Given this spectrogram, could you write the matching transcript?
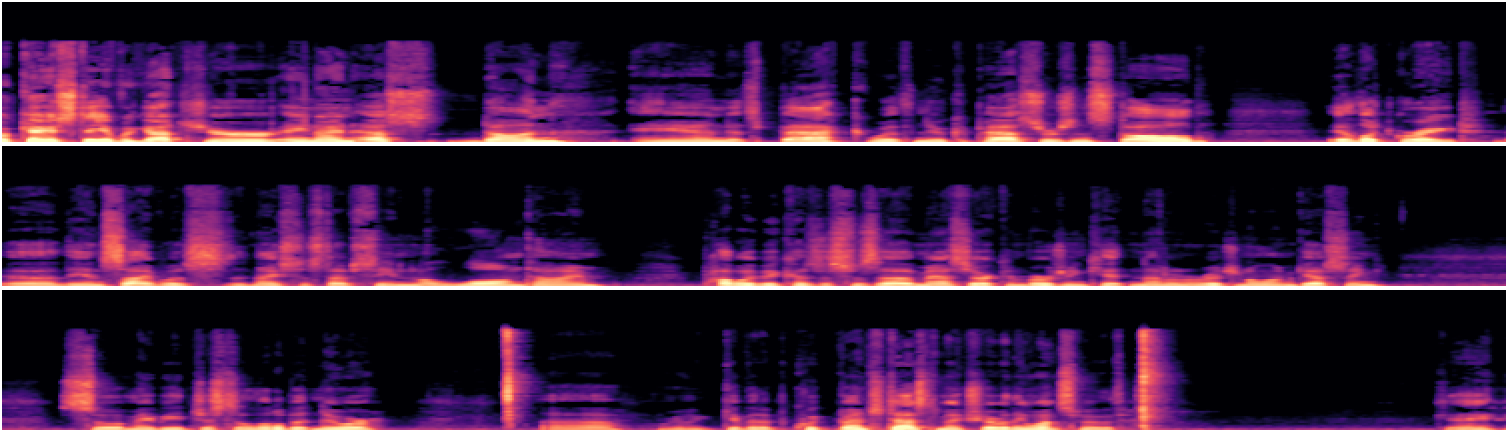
Okay, Steve, we got your A9S done, and it's back with new capacitors installed. It looked great. Uh, the inside was the nicest I've seen in a long time. Probably because this was a mass air conversion kit, not an original, I'm guessing. So it may be just a little bit newer. Uh, we're going to give it a quick bench test to make sure everything went smooth. Okay.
